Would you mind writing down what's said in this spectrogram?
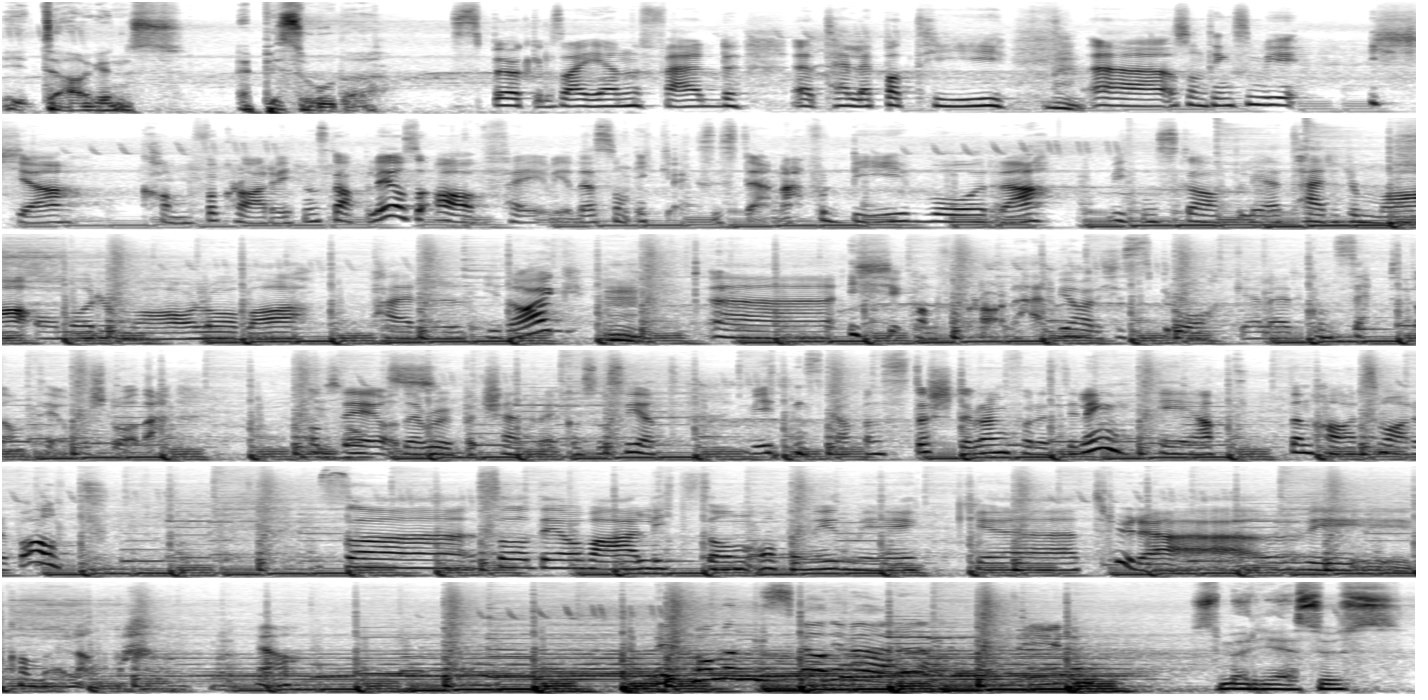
i dagens episode. Spøkelser, gjenferd, eh, telepati. Eh, sånne ting som vi ikke kan forklare vitenskapelig, og så avfeier vi det som ikke-eksisterende. Fordi våre vitenskapelige termer og normer og lover per i dag eh, ikke kan forklare det her. Vi har ikke språket eller konseptene til å forstå det. Og det er jo det Rupert Sheldrake også sier, at vitenskapens største vrangforestilling er at den har svaret på alt. Så, så det å være litt sånn åpen og ydmyk eh, tror jeg vi kommer langt med. Ja. Velkommen skal de være til Smør-Jesus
